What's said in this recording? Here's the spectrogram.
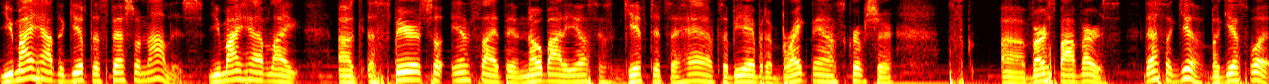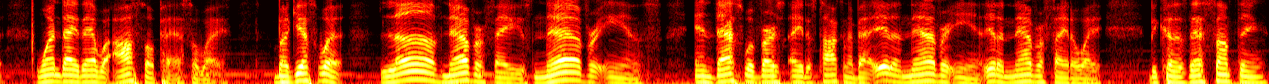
You might have the gift of special knowledge. You might have like a, a spiritual insight that nobody else is gifted to have to be able to break down scripture uh, verse by verse. That's a gift. But guess what? One day that will also pass away. But guess what? Love never fades, never ends. And that's what verse 8 is talking about. It'll never end, it'll never fade away because that's something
